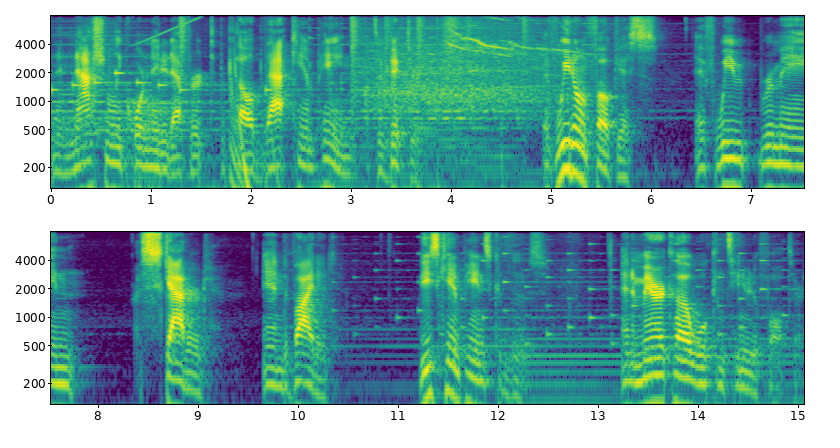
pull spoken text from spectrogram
in a nationally coordinated effort to propel that campaign to victory. If we don't focus, if we remain scattered and divided, these campaigns could lose, and America will continue to falter.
